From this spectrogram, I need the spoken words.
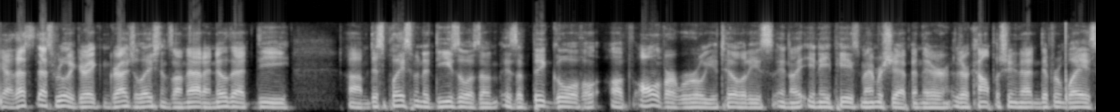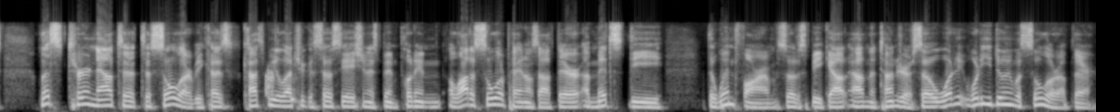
Yeah, that's that's really great. Congratulations on that. I know that the um, displacement of diesel is a is a big goal of, of all of our rural utilities in in APA's membership, and they're they're accomplishing that in different ways. Let's turn now to, to solar because Kotzebue Electric Association has been putting a lot of solar panels out there amidst the the wind farm, so to speak, out out in the tundra. So what what are you doing with solar up there?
